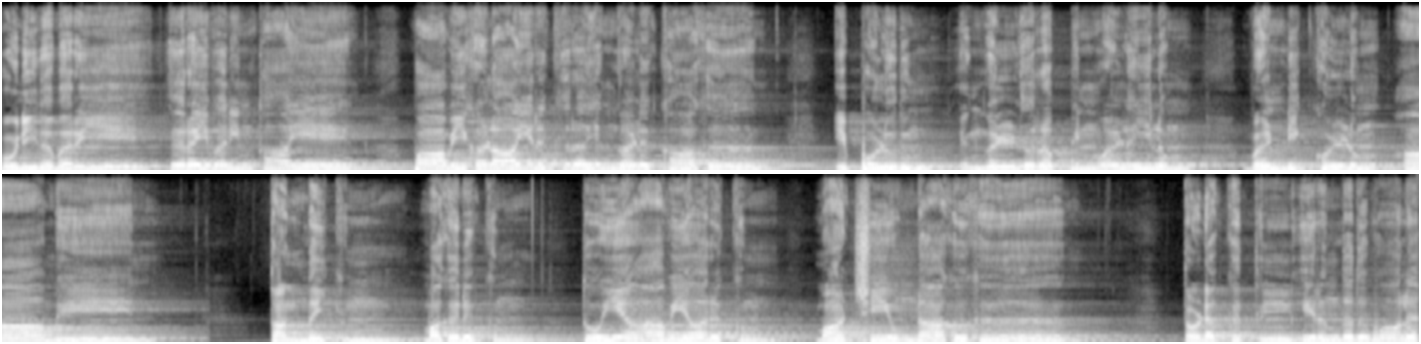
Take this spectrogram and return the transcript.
புனிதவரையே இறைவனின் தாயே பாவிகளாயிருக்கிற எங்களுக்காக இப்பொழுதும் எங்கள் இறப்பின் வேளையிலும் வேண்டிக் கொள்ளும். ஆமேன். தந்தைக்கும் மகனுக்கும் தூய ஆவியாருக்கும் மாட்சி உண்டாகுக. தொடக்கத்தில் இருந்தது போல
